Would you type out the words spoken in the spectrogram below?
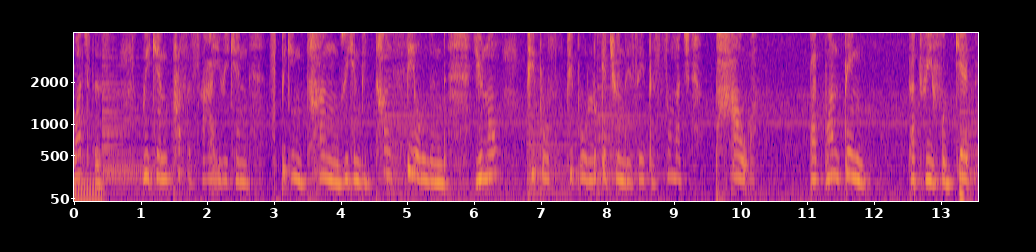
watch this we can prophesy, we can speak in tongues, we can be tongue filled, and you know, people people look at you and they say there's so much power. But one thing that we forget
